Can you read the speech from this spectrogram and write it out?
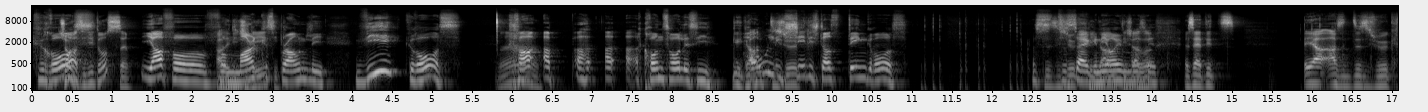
groß. Schon, sind die draussen? Ja, von, Ah, von ist Marcus. Brownlee. Wie groß Ah, kann eine- eine eine- Konsole sein? Gigantisch, Holy shit, ist das Ding groß. Das, Das ist das sage ich auch immer. Also, es hat jetzt. Ja, also das ist wirklich.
